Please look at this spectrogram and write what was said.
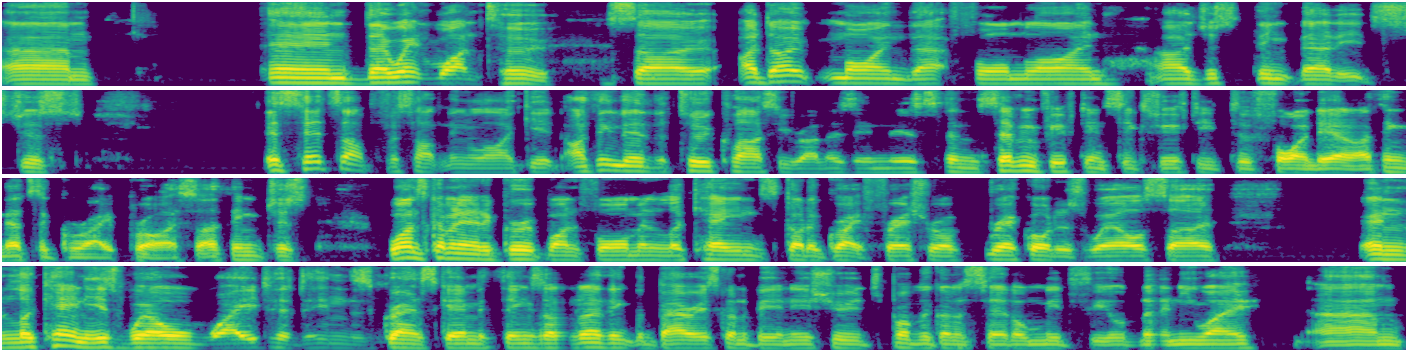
um, and they went one two. So I don't mind that form line. I just think that it's just it sets up for something like it. I think they're the two classy runners in this, and 750 and 650 to find out. I think that's a great price. I think just one's coming out of Group One form, and Lakeen's got a great fresh record as well. So, and Lakeen is well weighted in this grand scheme of things. I don't think the barrier is going to be an issue. It's probably going to settle midfield anyway. Um,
